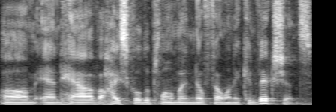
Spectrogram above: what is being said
um, and have a high school diploma and no felony convictions.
